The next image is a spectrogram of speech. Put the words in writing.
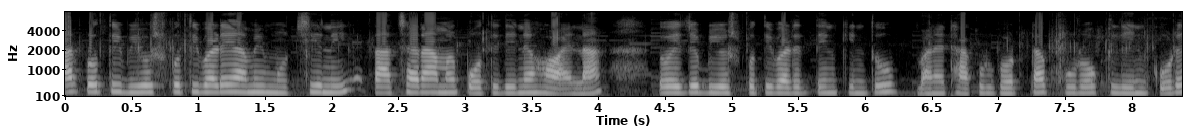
আর প্রতি বৃহস্পতিবারে আমি মুছিয়ে নিই তাছাড়া আমার প্রতিদিনে হয় না। তো এই যে বৃহস্পতিবারের দিন কিন্তু মানে ঠাকুর ঘরটা পুরো ক্লিন করে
